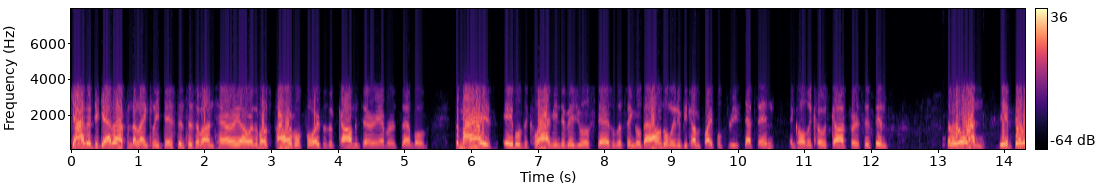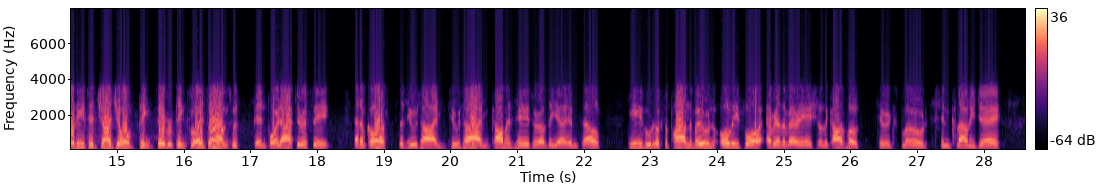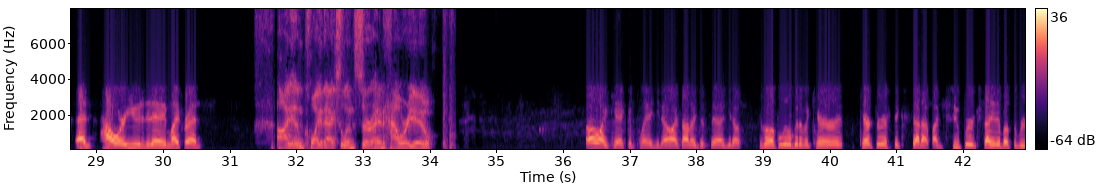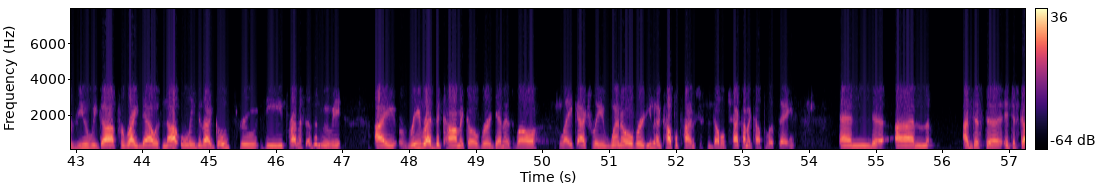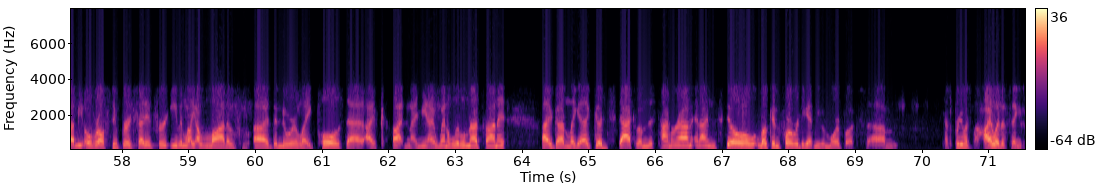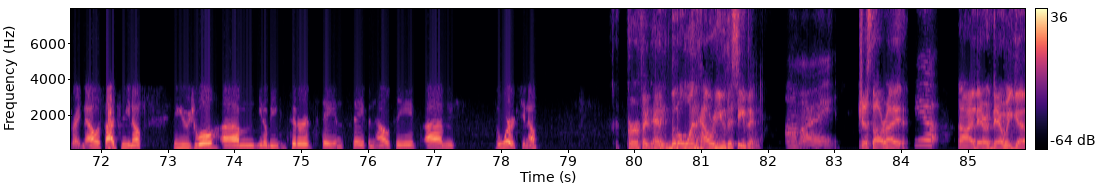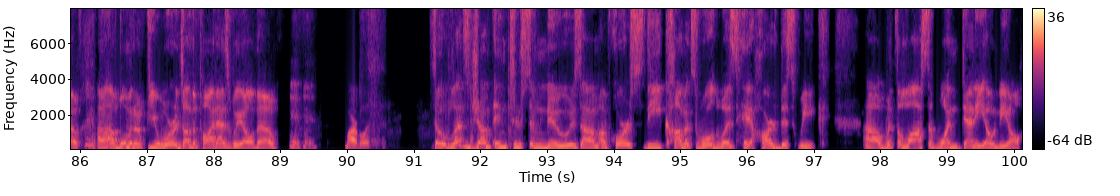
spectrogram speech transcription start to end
Gathered together from the lengthy distances of Ontario are the most powerful forces of commentary ever assembled. Demise, able to climb individual stairs with a single bound, only to become frightful three steps in and call the Coast Guard for assistance. The little one, the ability to judge your pink, favorite Pink Floyd songs with pinpoint accuracy. And of course, the two-time, two-time commentator of the year himself, he who looks upon the moon only for every other variation of the cosmos to explode in Klowny J. And how are you today, my friend? I am quite excellent, sir. And how are you? Oh, I can't complain. You know, I thought I'd just, uh, you know, develop a little bit of a char- characteristic setup. I'm super excited about the review we got for right now. Is not only did I go through the premise of the movie, I reread the comic over again as well. Like, actually went over it even a couple times just to double check on a couple of things. And um, I'm just, uh, it just got me overall super excited for even like a lot of uh, the newer like pulls that I've gotten. I mean, I went a little nuts on it. I've gotten like a good stack of them this time around, and I'm still looking forward to getting even more books. Um, that's pretty much the highlight of things right now, aside from you know the usual, um, you know, being considerate, staying safe and healthy. Um, it works, you know. Perfect. And little one, how are you this evening? I'm alright. Just all right. Yeah. All right, there, there we go. Uh, a woman of few words on the pod, as we all know. Marvelous. So let's jump into some news. Um, of course, the comics world was hit hard this week uh, with the loss of one Denny O'Neil.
